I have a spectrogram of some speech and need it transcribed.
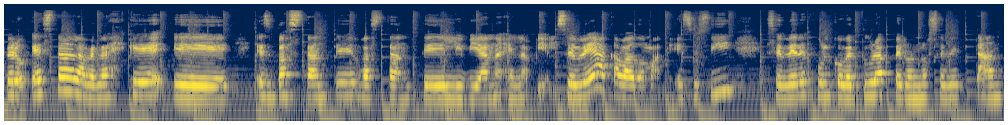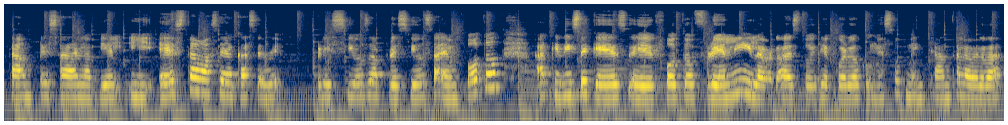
pero esta la verdad es que eh, es bastante, bastante liviana en la piel. Se ve acabado mate, eso sí, se ve de full cobertura, pero no se ve tan, tan pesada en la piel y esta base de acá se ve preciosa, preciosa en fotos. Aquí dice que es eh, photo friendly y la verdad estoy de acuerdo con eso. Me encanta la verdad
